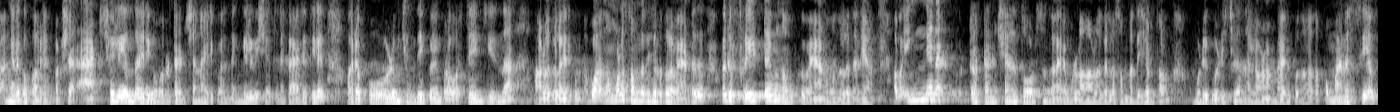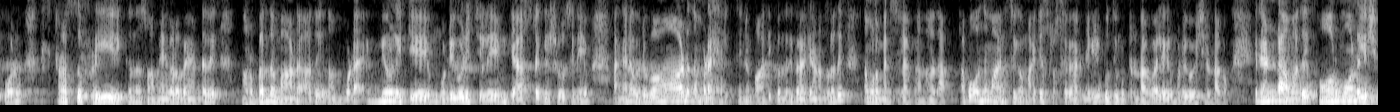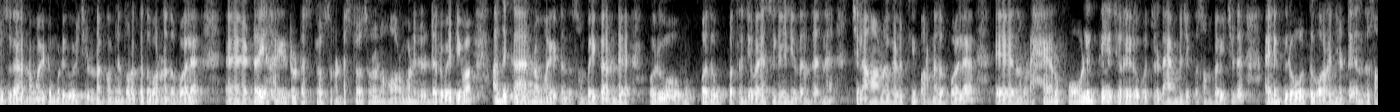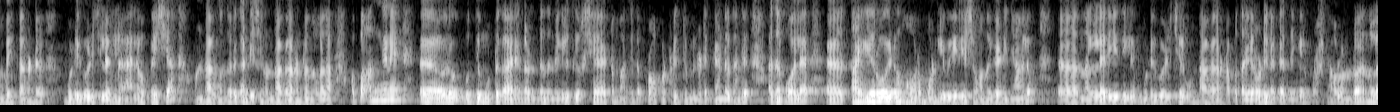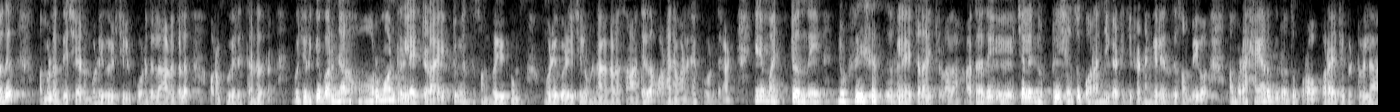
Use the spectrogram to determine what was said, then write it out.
അങ്ങനെയൊക്കെ പറയും. പക്ഷേ ആക്ച്വലി എന്തായിരിക്കും? ഒരു ടെൻഷൻ ആയിരിക്കും. എന്തെങ്കിലും വിഷയത്തിന്റെ കാര്യത്തിൽ അവരെപ്പോഴും ചിന്തിക്കുകയും പ്രവർത്തിക്കുകയും ചെയ്യുന്ന ആളുകളായിരിക്കും. അപ്പോൾ നമ്മളെ സംബന്ധിച്ചിടത്തോളം വേണ്ടത് ഒരു ഫ്രീ ടൈം നമുക്ക് വേണം എന്നുള്ളത് തന്നെയാണ് അപ്പോൾ ഇങ്ങനെ ടെൻഷനും തോട്ട്സും കാര്യമുള്ള ആളുകളെ സംബന്ധിച്ചിടത്തോളം മുടി കൊഴിച്ചിൽ നല്ലോണം ഉണ്ടായിരിക്കും എന്നുള്ളത്. അപ്പോൾ മനസ്സ് എപ്പോഴും സ്ട്രെസ്സ് ഫ്രീ ഇരിക്കുന്ന സമയങ്ങൾ വേണ്ടത് നിർബന്ധമാണ്. അത് നമ്മുടെ ഇമ്മ്യൂണിറ്റിയെയും മുടി കൊഴിച്ചിലെയും ഗ്യാസ്ട്രിക് ഇഷ്യൂസിനെയും അങ്ങനെ ഒരുപാട് നമ്മുടെ ഹെൽത്തിനെ ബാധിക്കുന്ന ഒരു കാര്യമാണെന്നുള്ളത് നമ്മൾ മനസ്സിലാക്കുക എന്നുള്ളതാണ് അപ്പോൾ ഒന്ന് മാനസികമായിട്ട് സ്ട്രെസ്സ് കാരണമെങ്കിൽ ബുദ്ധിമുട്ടുണ്ടാകും അല്ലെങ്കിൽ മുടി കൊഴിച്ചിലുണ്ടാകും. രണ്ടാമത് ഹോർമോണൽ ഇഷ്യൂസ് കാരണമായിട്ട് മുടി കൊഴിച്ചിലുണ്ടാക്കും ഞാൻ തുടക്കത്തിൽ പറഞ്ഞതുപോലെ ഡൈഹൈഡ്രോ ഹൈഡ്രോ ടെസ്റ്റോസ്റ്ററോൺ ടെസ്റ്റോസ്റ്ററോൺ ഹോർമോണിന്റെ ഒരു ഡെറിവേറ്റീവാണ് അത് കാരണമായിട്ട് എന്ത് സംഭവിക്കാറുണ്ട്? ഒരു മുപ്പത് മുപ്പത്തഞ്ച് വയസ്സ് കഴിഞ്ഞത് തന്നെ ചില ആളുകൾക്ക് പറഞ്ഞതുപോലെ നമ്മുടെ ഹെയർ ഫോളിക്കിൽ ചെറിയ രൂപത്തിൽ ഡാമേജ് ഒക്കെ സംഭവിച്ചിട്ട് അതിന് ഗ്രോത്ത് കുറഞ്ഞിട്ട് എന്ത് സംഭവിക്കാറുണ്ട്? മുടി കൊഴിച്ചിൽ അല്ലെങ്കിൽ അലോപേഷ്യ ഉണ്ടാകുന്ന ഒരു കണ്ടീഷൻ ഉണ്ടാകാറുണ്ട് എന്നുള്ളതാണ് അപ്പോൾ അങ്ങനെ ഒരു ബുദ്ധിമുട്ട് കാര്യങ്ങൾ ഉണ്ടെന്നുണ്ടെങ്കിൽ തീർച്ചയായിട്ടും അതിന്റെ പ്രോപ്പർ ട്രീറ്റ്മെന്റ് എടുക്കേണ്ടതുണ്ട്. അതേപോലെ തൈറോയിഡ് ഹോർമോണിൽ വേരിയേഷൻ വന്നു കഴിഞ്ഞാലും നല്ല രീതിയിൽ മുടി കൊഴിച്ചിൽ ഉണ്ടാകാറുണ്ട് അപ്പോൾ തൈറോയിഡിനൊക്കെ എന്തെങ്കിലും പ്രശ്നങ്ങളുണ്ടോ എന്നുള്ളത് നമ്മൾ എന്ത് ചെയ്യണം? മുടി കൊഴിച്ചിൽ കൂടുതൽ ആളുകൾ ഉറപ്പുവരുത്തേണ്ടതുണ്ട് അപ്പോൾ ചുരുക്കി പറഞ്ഞാൽ ഹോർമോൺ റിലേറ്റഡ് ആയിട്ടും എന്ത് സംഭവിക്കും? മുടി കൊഴിച്ചിൽ ഉണ്ടാകാനുള്ള സാധ്യത വളരെ വളരെ കൂടുതലാണ്. ഇനി മറ്റൊന്ന് ന്യൂട്രീഷ്യസ് റിലേറ്റഡ് ആയിട്ടുള്ളതാണ് അതായത് ചില ന്യൂട്രീഷ്യൻസ് കുറഞ്ഞു കഴിഞ്ഞിട്ടുണ്ടെങ്കിൽ എന്ത് സംഭവിക്കും? നമ്മുടെ ഹെയർ ഗ്രോത്ത് പ്രോപ്പറായിട്ട് കിട്ടില്ല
